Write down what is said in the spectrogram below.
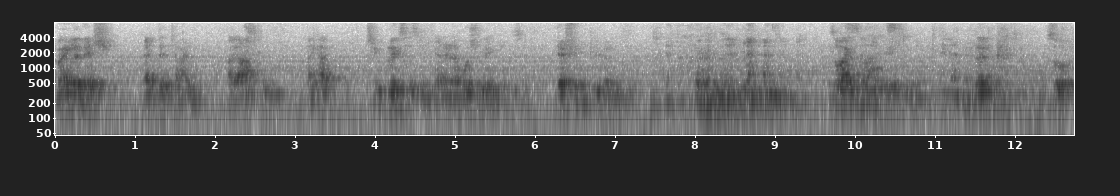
Bangladesh at that time, I asked him, I have three places in Canada, where should I go? He said, definitely Vancouver. so I said, okay. Then, so,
